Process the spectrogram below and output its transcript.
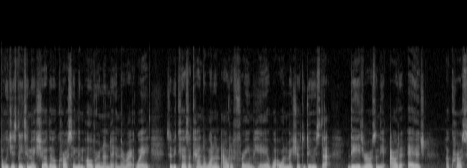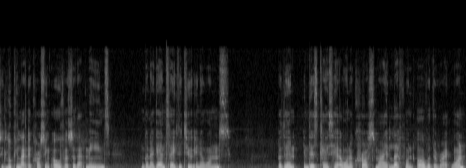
But we just need to make sure that we're crossing them over and under in the right way. So because I kind of want an outer frame here, what I want to make sure to do is that these rows on the outer edge are cross looking like they're crossing over. So that means I'm going to again take the two inner ones. But then in this case here, I want to cross my left one over the right one.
